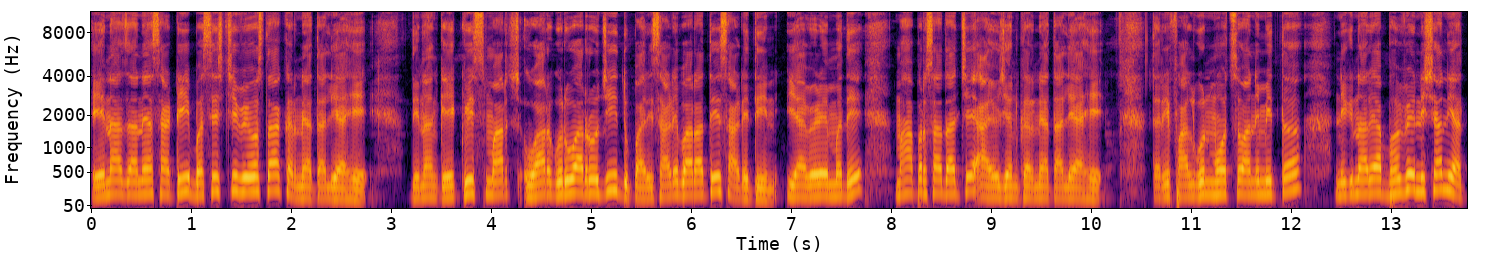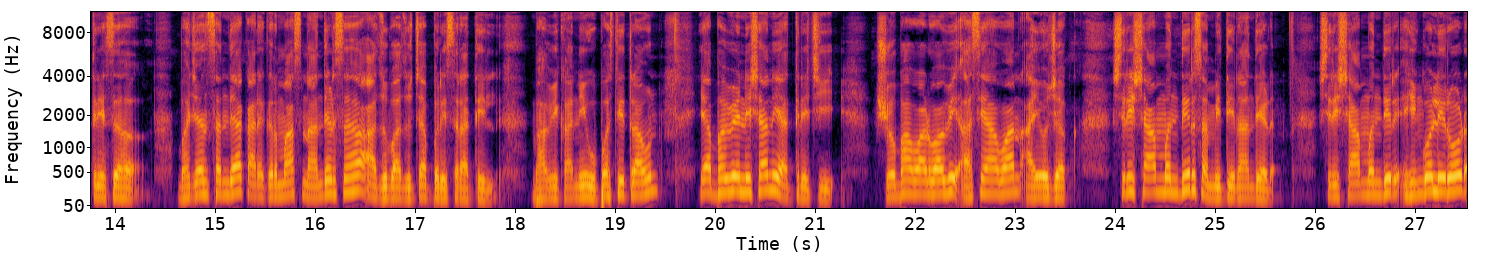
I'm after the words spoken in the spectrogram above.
येण्या जाण्यासाठी बसेसची व्यवस्था करण्यात आली आहे. दिनांक एकवीस मार्च वार गुरुवार रोजी दुपारी साडेबारा ते साडेतीन या वेळेमध्ये महाप्रसादाचे आयोजन करण्यात आले आहे. तरी फाल्गुन महोत्सवानिमित्त निघणाऱ्या भव्य निशाण यात्रेसह भजन संध्या कार्यक्रमास नांदेडसह आजूबाजूच्या परिसरातील भाविकांनी उपस्थित राहून या भव्य निशाण यात्रेची. शोभा वाढवावी असे आवाहन आयोजक श्री श्याम मंदिर समिती नांदेड. श्री श्याम मंदिर हिंगोली रोड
